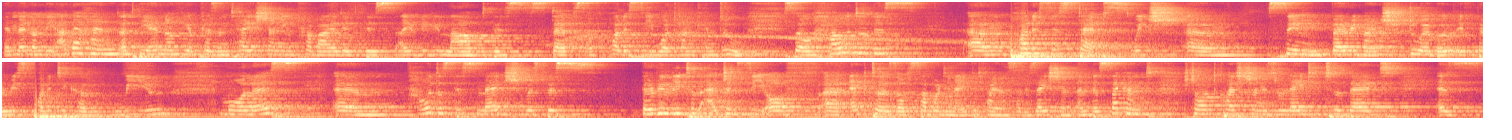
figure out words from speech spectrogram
And then on the other hand, at the end of your presentation, you provided this, I really loved this steps of policy, what one can do. So how do these um, policy steps, which um, seem very much doable if there is political will, more or less, um, how does this match with this very little agency of uh, actors of subordinated financialization? And the second short question is related to that as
